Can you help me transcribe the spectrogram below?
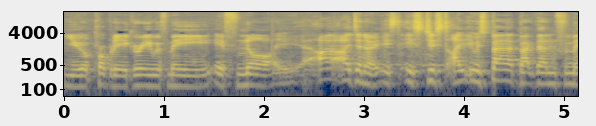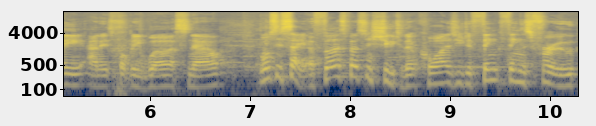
you'll probably agree with me. If not, I, I don't know. It's it's just I, it was bad back then for me, and it's probably worse now. But what's it say? A first-person shooter that requires you to think things through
